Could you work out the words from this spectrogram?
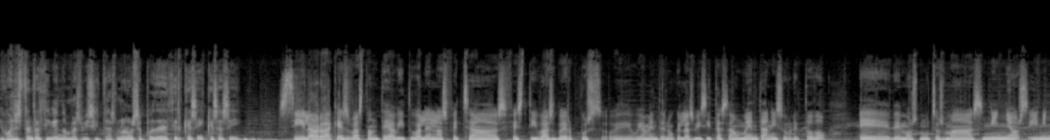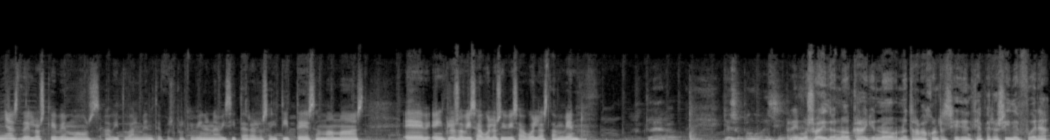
igual están recibiendo más visitas, ¿no? ¿Se puede decir que sí, que es así? Sí, la verdad que es bastante habitual en las fechas festivas ver, pues eh, obviamente, ¿no? que las visitas aumentan y sobre todo eh, vemos muchos más niños y niñas de los que vemos habitualmente, pues porque vienen a visitar a los haitites, a mamás, eh, e incluso bisabuelos y bisabuelas también. Claro. Yo supongo, siempre hemos oído, ¿no? Claro, yo no, no trabajo en residencia, pero sí de fuera,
